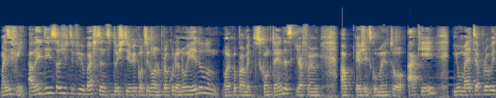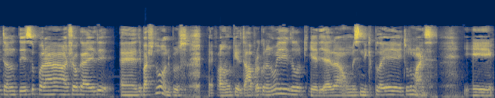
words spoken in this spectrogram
Mas enfim, além disso, a gente viu bastante do Steve continuando procurando o ídolo no acampamento dos contenders, que já foi algo que a gente comentou aqui, e o Matt aproveitando disso para jogar ele é, debaixo do ônibus, é, falando que ele estava procurando um ídolo, que ele era um sneak player e tudo mais. E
